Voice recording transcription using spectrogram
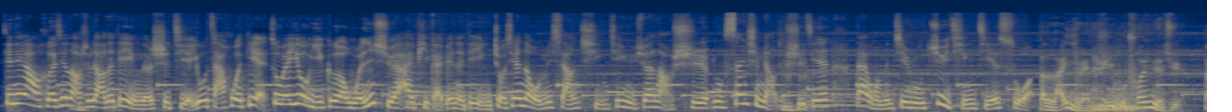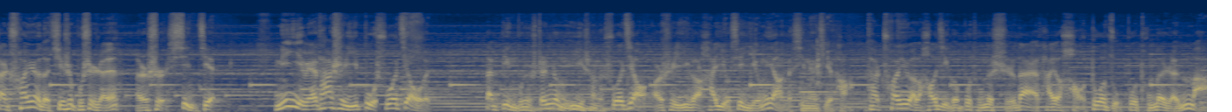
今天要和金老师聊的电影呢是《解忧杂货店》，作为又一个文学 IP 改编的电影。首先呢，我们想请金宇轩老师用三十秒的时间带我们进入剧情解锁。本来以为它是一部穿越剧，但穿越的其实不是人，而是信件。你以为它是一部说教文，但并不是真正意义上的说教，而是一个还有些营养的心灵鸡汤。它穿越了好几个不同的时代，它有好多组不同的人马，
